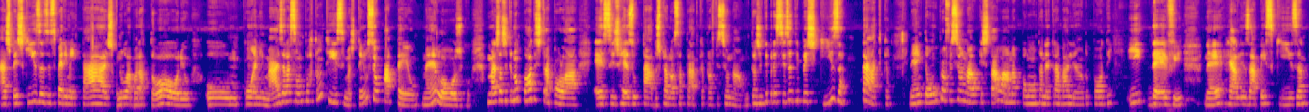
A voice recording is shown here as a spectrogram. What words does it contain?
As pesquisas experimentais no laboratório ou com animais, elas são importantíssimas, tem o seu papel, né? Lógico, mas a gente não pode extrapolar esses resultados para a nossa prática profissional. Então, a gente precisa de pesquisa prática, né? Então, o profissional que está lá na ponta, né, trabalhando, pode e deve, né, realizar pesquisa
